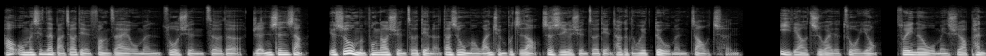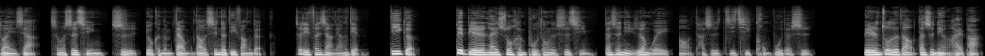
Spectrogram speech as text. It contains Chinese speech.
好，我们现在把焦点放在我们做选择的人身上。有时候我们碰到选择点了，但是我们完全不知道这是一个选择点，它可能会对我们造成意料之外的作用。所以呢，我们需要判断一下，什么事情是有可能带我们到新的地方的。这里分享两点，第一个。对别人来说很普通的事情，但是你认为啊，它是极其恐怖的事。别人做得到，但是你很害怕。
